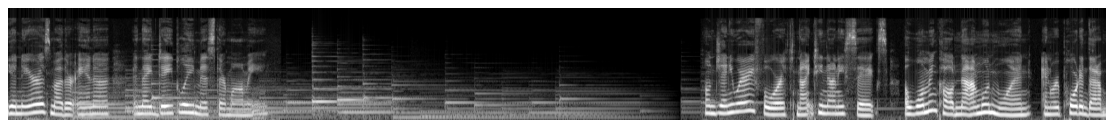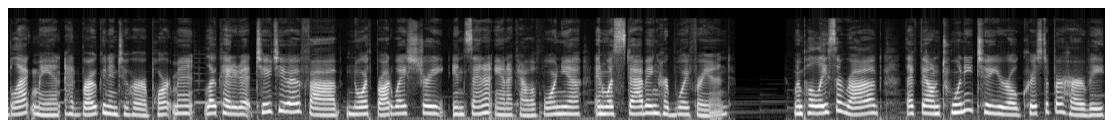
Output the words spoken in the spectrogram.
Yanira's mother Anna, and they deeply miss their mommy. On January 4, 1996, a woman called 911 and reported that a black man had broken into her apartment located at 2205 North Broadway Street in Santa Ana, California, and was stabbing her boyfriend. When police arrived, they found 22 year old Christopher Hervey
